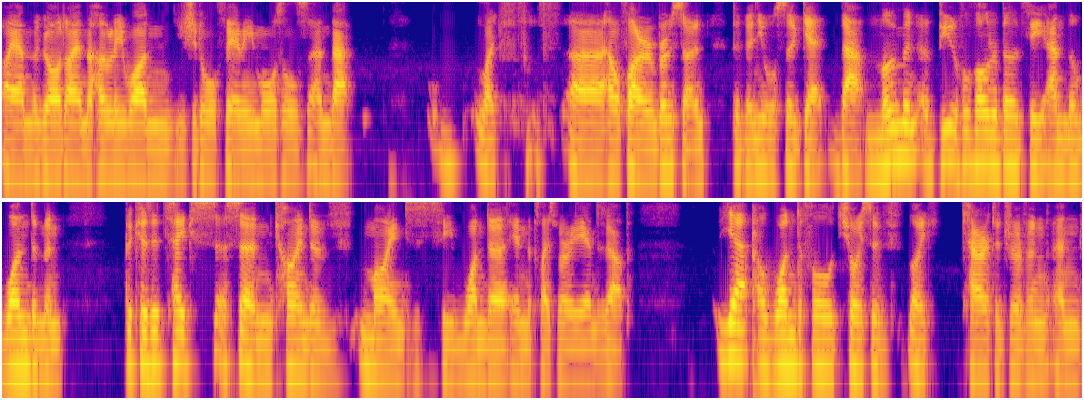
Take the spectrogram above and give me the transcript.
I am the god, I am the holy one. You should all fear me, mortals, and that like f- f- uh, hellfire and brimstone. But then you also get that moment of beautiful vulnerability and the wonderment. Because it takes a certain kind of mind to see wonder in the place where he ended up yeah, a wonderful choice of like character driven and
